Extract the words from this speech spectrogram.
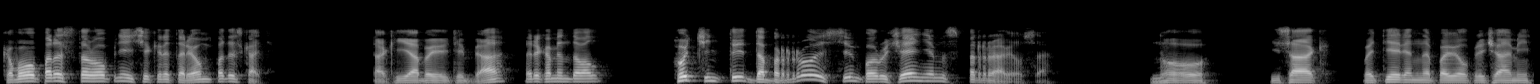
кого порасторопнее секретарем подыскать. Так я бы тебя рекомендовал. Очень ты добро с этим поручением справился. Но Исаак потерянно повел плечами.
